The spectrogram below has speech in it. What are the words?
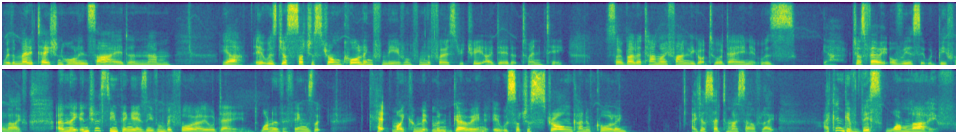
with a meditation hall inside. And um, yeah, it was just such a strong calling for me, even from the first retreat I did at 20. So by the time I finally got to ordain, it was, yeah, just very obvious it would be for life. And the interesting thing is, even before I ordained, one of the things that kept my commitment going, it was such a strong kind of calling. I just said to myself, like, I can give this one life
